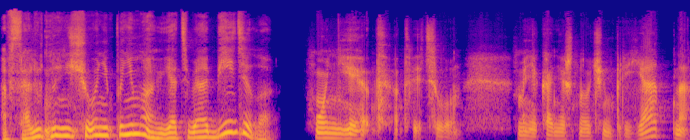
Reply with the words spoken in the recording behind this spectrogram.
абсолютно ничего не понимаю. Я тебя обидела?» «О, нет», — ответил он. «Мне, конечно, очень приятно,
